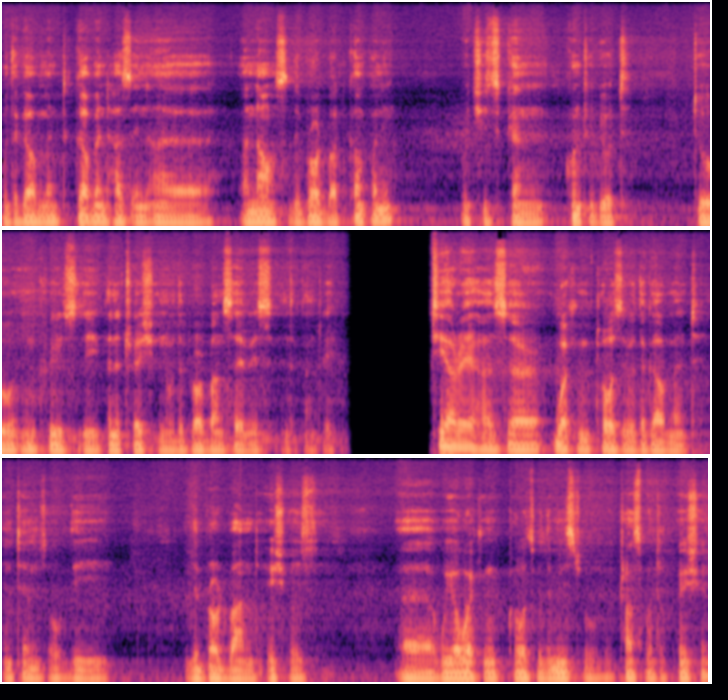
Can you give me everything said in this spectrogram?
with the government. Government has in, uh, announced the broadband company, which is, can contribute to increase the penetration of the broadband service in the country. TRA has uh, working closely with the government in terms of the the broadband issues. Uh, we are working close with the Ministry of Transport and Information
